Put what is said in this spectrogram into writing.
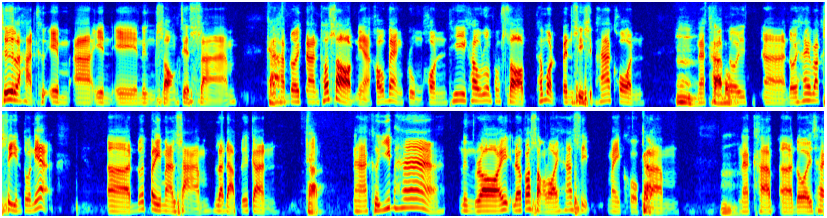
ชื่อรหัสคือ mRNA หนึ่งสองเจ็ดสามครันะครับบโดยการทดสอบเนี่ยเขาแบ่งกลุ่มคนที่เข้าร่วมทดสอบทั้งหมดเป็น 45 คนอืม นะครับผมโดยอ่าโดยให้วัคซีนตัวเนี้ยอ่าด้วยปริมาณ3ระดับด้วยกัน ครับนะฮะคือ25 100แล้วก็250ไมโครกรัมอืมนะครับอ่าโดยใช้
